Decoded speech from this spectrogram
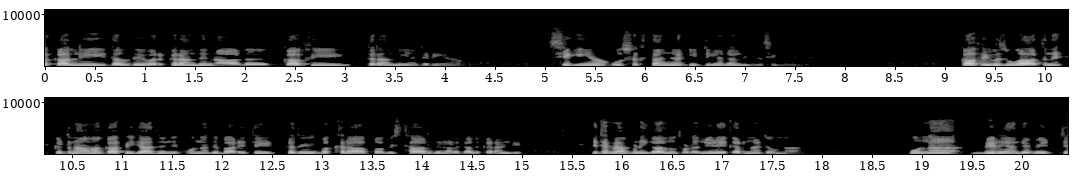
ਅਕਾਲੀ ਦਲ ਦੇ ਵਰਕਰਾਂ ਦੇ ਨਾਲ ਕਾਫੀ ਤਰ੍ਹਾਂ ਦੀਆਂ ਜਿਹੜੀਆਂ ਸੀਗੀਆਂ, ਉਹ ਸਖਤਾਈਆਂ ਕੀਤੀਆਂ ਜਾਂਦੀਆਂ ਸੀਗੀਆਂ ਕਾਫੀ ਵਜੂਹਾਤ ਨੇ, ਘਟਨਾਵਾਂ ਕਾਫੀ ਜ਼ਿਆਦਾ ਨੇ, ਉਹਨਾਂ ਦੇ ਬਾਰੇ ਤੇ ਕਦੇ ਵੱਖਰਾ ਆਪਾਂ ਵਿਸਥਾਰ ਦੇ ਨਾਲ ਗੱਲ ਕਰਾਂਗੇ। ਇੱਥੇ ਮੈਂ ਆਪਣੀ ਗੱਲ ਨੂੰ ਥੋੜਾ ਨੇੜੇ ਕਰਨਾ ਚਾਹੁੰਦਾ ਉਹਨਾਂ ਵੇਲਿਆਂ ਦੇ ਵਿੱਚ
